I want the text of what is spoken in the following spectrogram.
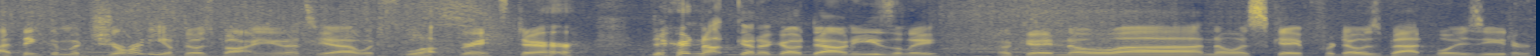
I think the majority of those bounty units, yeah, with full upgrades, they're they're not gonna go down easily. Okay, no uh, no escape for those bad boys either.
